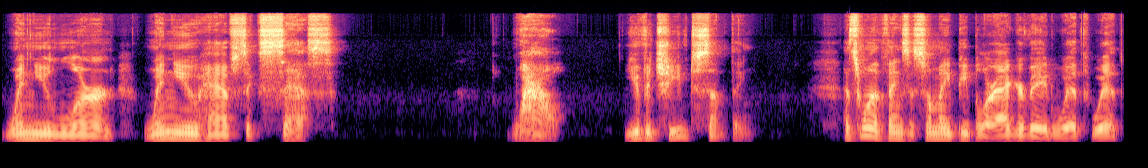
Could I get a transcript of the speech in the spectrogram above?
when you learn, when you have success, wow, you've achieved something. That's one of the things that so many people are aggravated with with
